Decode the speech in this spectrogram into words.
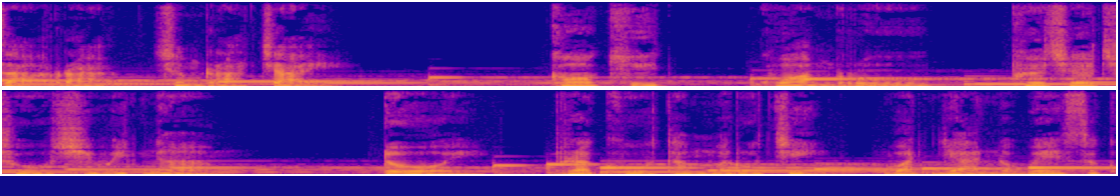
สาระชำระใจ ข้อคิด ความรู้เพื่อเชิดชูชีวิตงาม โดยพระครูธรรมรุจิ วัดยาณเวศก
